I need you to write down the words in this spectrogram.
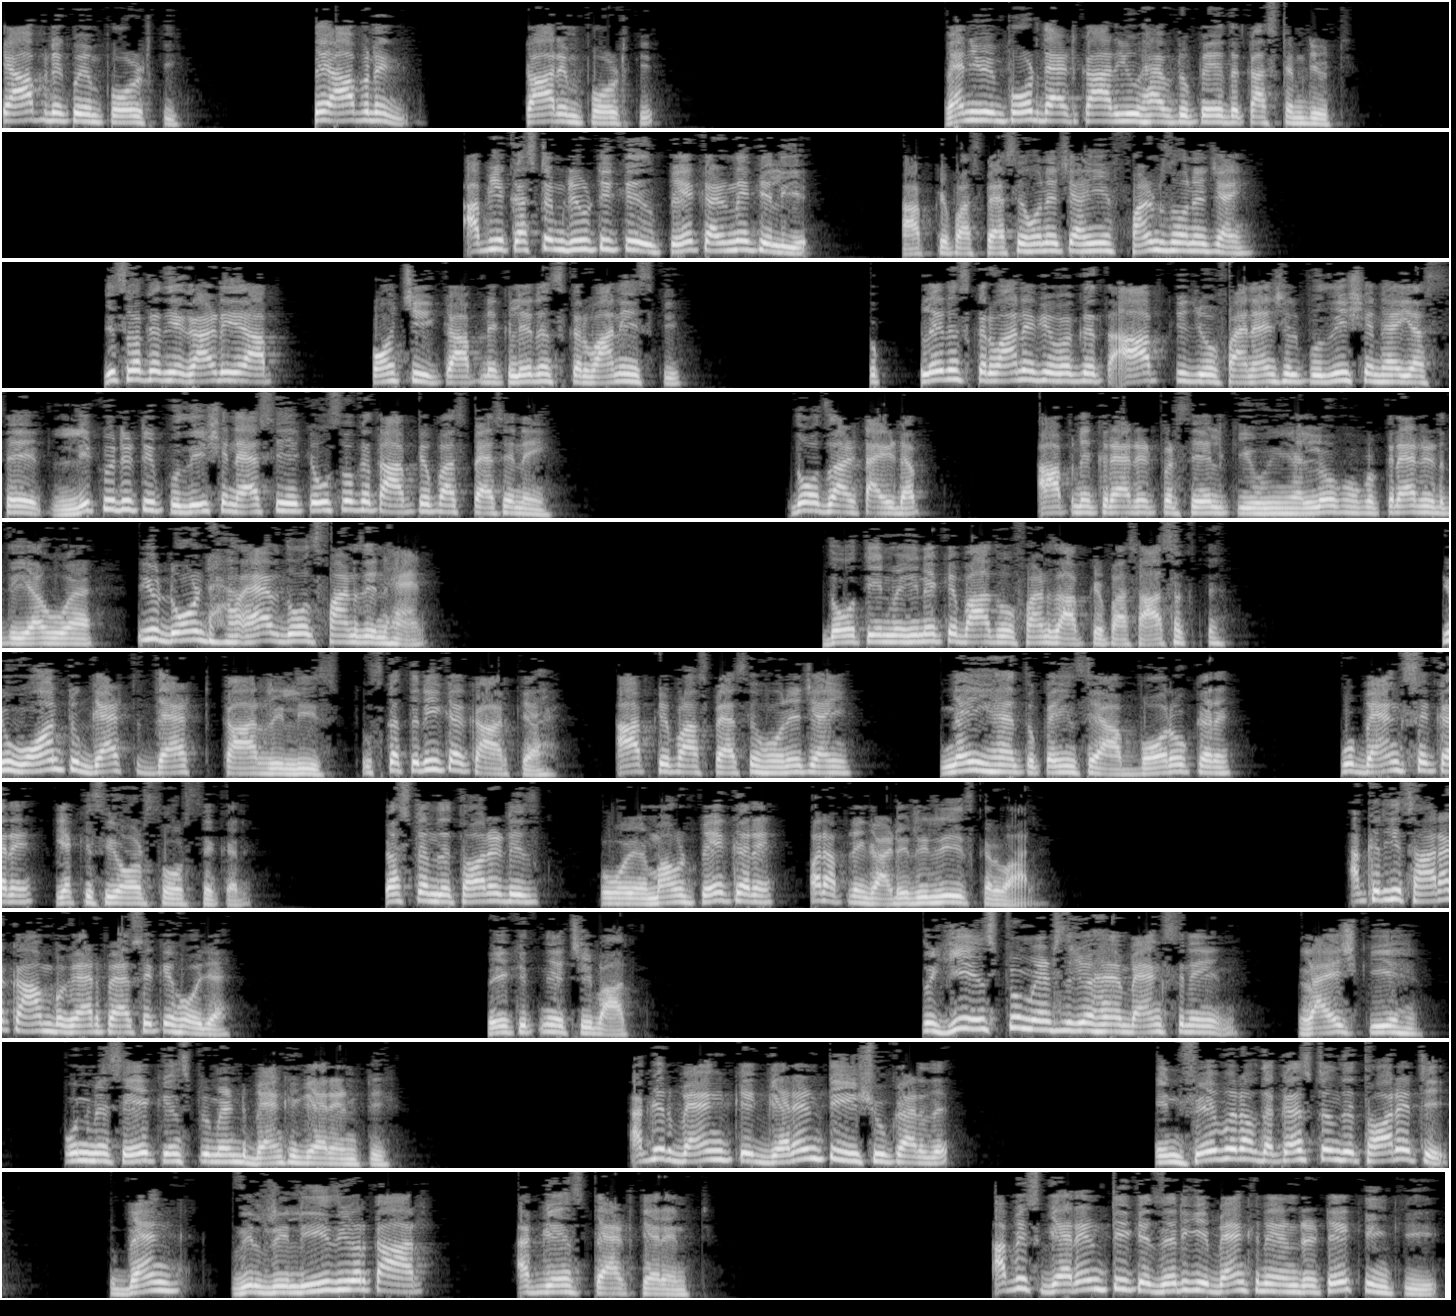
کہ آپ نے کوئی امپورٹ کی آپ نے کار امپورٹ کی۔ When you import that car you have to pay the custom duty اب یہ کسٹم ڈیوٹی پے کرنے کے لیے آپ کے پاس پیسے ہونے چاہیے فنڈز ہونے چاہیے۔ جس وقت یہ گاڑی آپ پہنچی کہ آپ نے کلیئرنس کروانی اس کی کلیئرنس کروانے کے وقت آپ کی جو فائنینشیل پوزیشن ہے یا لکوڈیٹی پوزیشن ایسی ہے کہ اس وقت آپ کے پاس پیسے نہیں۔ دوز آر ٹائڈ اپ آپ نے کریڈٹ پر سیل کی ہوئی ہیں، لوگوں کو کریڈٹ دیا ہوا ہے۔ You don't have those funds in hand دو تین مہینے کے بعد وہ فنڈز آپ کے پاس آ سکتے۔ You want to get that car release اس کا طریقہ کار کیا ہے؟ آپ کے پاس پیسے ہونے چاہیے نہیں ہیں تو کہیں سے آپ بورو کریں، وہ بینک سے کریں یا کسی اور سورس سے کریں۔ کسٹمز اتارٹیز وہ اماؤنٹ پے کریں اور اپنی گاڑی ریلیز کروا لیں۔ اگر یہ سارا کام بغیر پیسے کے ہو جائے، تو یہ کتنی اچھی بات۔ تو یہ انسٹرومینٹس جو ہیں بینکس نے رائج کیے ہیں، ان میں سے ایک انسٹرومینٹ بینک گارنٹی اگر بینک گارنٹی ایشو کر دے in favour of the customs authority bank will release your car against that guarantee اب اس گارنٹی کے ذریعے بینک نے انڈر ٹیکنگ کی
